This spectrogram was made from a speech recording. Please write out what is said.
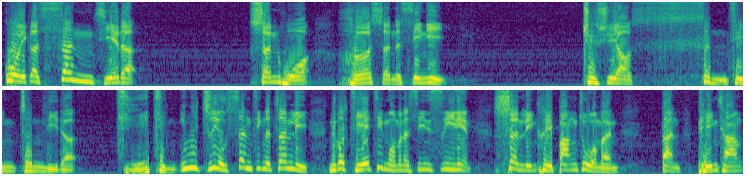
过一个圣洁的生活和神的心意，就需要圣经真理的洁净，因为只有圣经的真理能够洁净我们的心思意念，圣灵可以帮助我们，但平常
